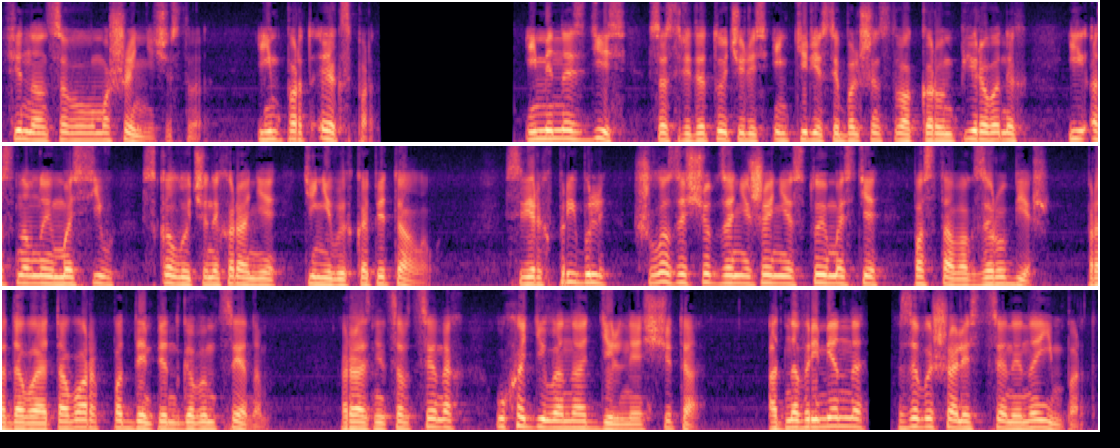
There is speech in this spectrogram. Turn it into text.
финансового мошенничества – импорт-экспорт. Именно здесь сосредоточились интересы большинства коррумпированных и основной массив сколоченных ранее теневых капиталов. Сверхприбыль шла за счет занижения стоимости поставок за рубеж, продавая товар по демпинговым ценам – Разница в ценах уходила на отдельные счета. Одновременно завышались цены на импорт,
